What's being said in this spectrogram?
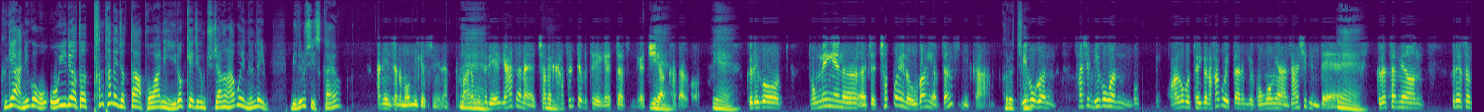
그게 아니고 오히려 더 탄탄해졌다. 보안이 이렇게 지금 주장을 하고 있는데 믿을 수 있을까요? 아니 저는 못 믿겠습니다. 많은 네. 분들이 얘기하잖아요. 처음에 음. 갔을 때부터 얘기했지 않습니까? 취약하다고. 예. 그리고 동맹에는 어, 저 첩보에는 우방이 없지 않습니까? 그렇죠. 미국은 사실 미국은 뭐 과거부터 이걸 하고 있다는 게 공공연한 사실인데 예. 그렇다면 그래서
